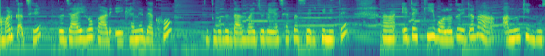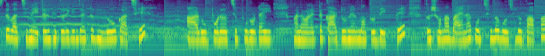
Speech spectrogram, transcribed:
আমার কাছে। তো যাই হোক, আর এইখানে দেখো তোমাদের দাদাভাই চলে গেছে একটা সেলফি নিতে। এটা কি বলো তো এটা না আমিও ঠিক বুঝতে পারছি না। এটার ভিতরে কিন্তু একটা লোক আছে। আর উপরে হচ্ছে পুরোটাই মানে অনেকটা কার্টুনের মতো দেখতে। তো সোনা বায়না করছিল, বলছিল পাপা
